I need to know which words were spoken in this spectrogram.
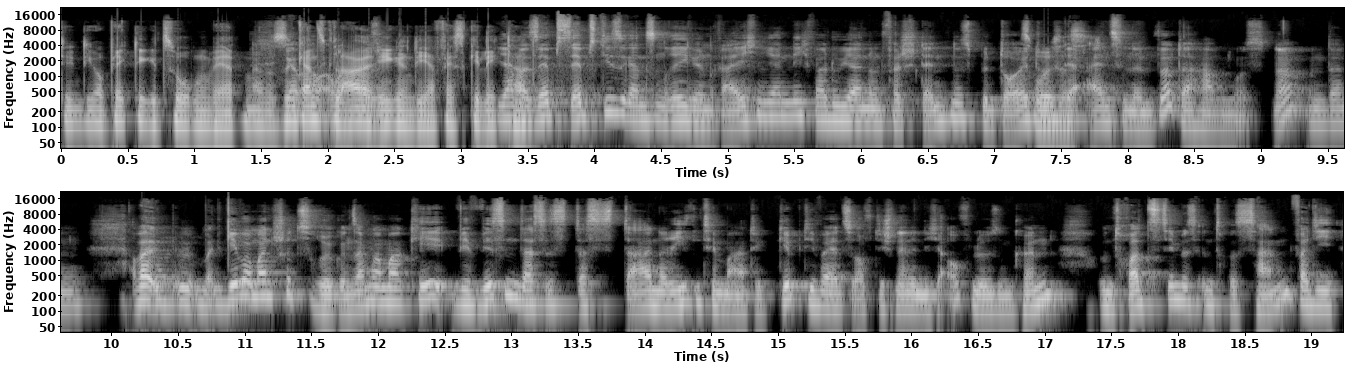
die, die Objekte gezogen werden. Also es sind ja, ganz klare auch, Regeln, die er festgelegt ja, hat. Ja, aber selbst, selbst diese ganzen Regeln reichen ja nicht, weil du ja ein Verständnis, Bedeutung so der einzelnen Wörter haben musst. Ne? Und dann, aber äh, gehen wir mal einen Schritt zurück und sagen wir mal, okay, wir wissen, dass es, dass es da eine Riesenthematik gibt, die wir jetzt so auf die Schnelle nicht auflösen können. Und trotzdem ist interessant, weil die,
